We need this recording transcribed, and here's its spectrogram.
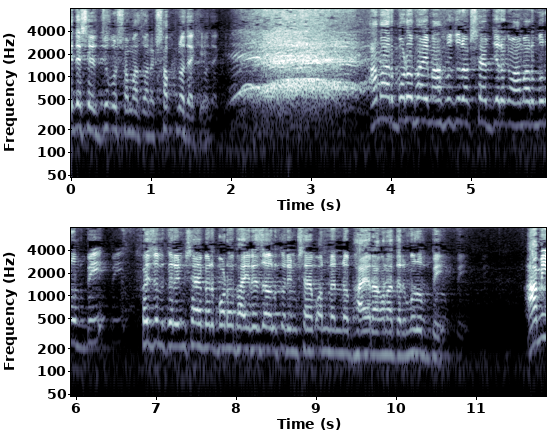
এদেশের যুব সমাজ অনেক স্বপ্ন দেখে। আমার বড় ভাই মাহফুজুল হক সাহেব যেরকম আমার মুরব্বী, ফয়জুল করিম সাহেবের বড় ভাই রেজাউল করিম সাহেব, অন্যান্য ভাইয়েরা ওনাদের মুরব্বী। আমি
